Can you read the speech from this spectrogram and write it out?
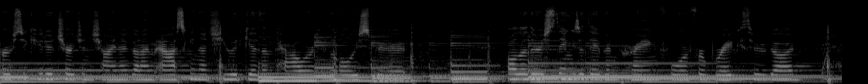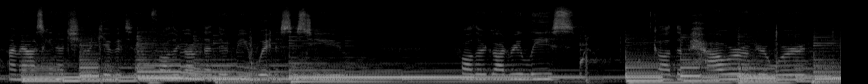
persecuted church in China. God, I'm asking that you would give them power through the Holy Spirit. Father, there's things that they've been praying for, for breakthrough, God. I'm asking that you would give it to them, Father God, that they would be witnesses to you. Father God, release, God, the power of your word.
